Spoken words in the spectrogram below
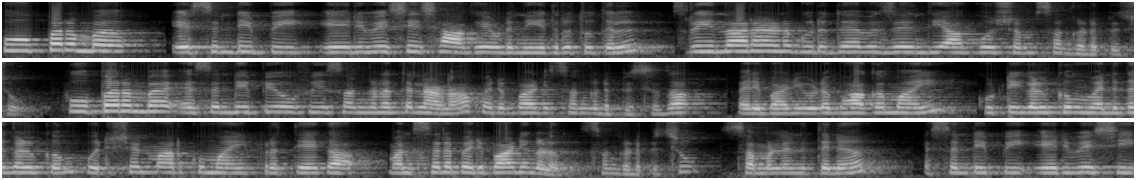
Poopparamba S N D P Eruvessi ശാഖയുടെ നേതൃത്വത്തിൽ ശ്രീനാരായണ ഗുരുദേവ ജയന്തി ആഘോഷം സംഘടിപ്പിച്ചു. Poopparamba S N D P office അങ്കണത്തിലാണ് പരിപാടി സംഘടിപ്പിച്ചത്. പരിപാടിയുടെ ഭാഗമായി കുട്ടികൾക്കും വനിതകൾക്കും പുരുഷന്മാർക്കുമായി പ്രത്യേക മത്സര പരിപാടികളും സംഘടിപ്പിച്ചു. സമ്മേളനത്തിന് S N D P Eruvessi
